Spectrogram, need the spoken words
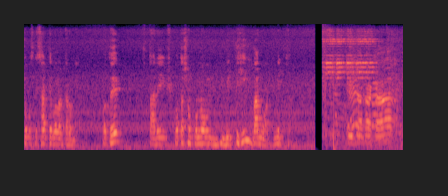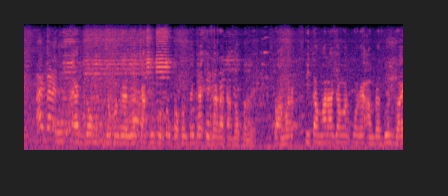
সবুজকে ছাড়তে বলার কারণে। অতএব তার এই কথা সম্পূর্ণ ভিত্তিহীন বানোয়ার মিথ্যা। এই জায়গাটা একদম যখন রেলওয়ে চাকরি করতো, তখন থেকে এই জায়গাটা দখলে তো আমার পিতা মারা যাওয়ার পরে আমরা দুই ভাই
